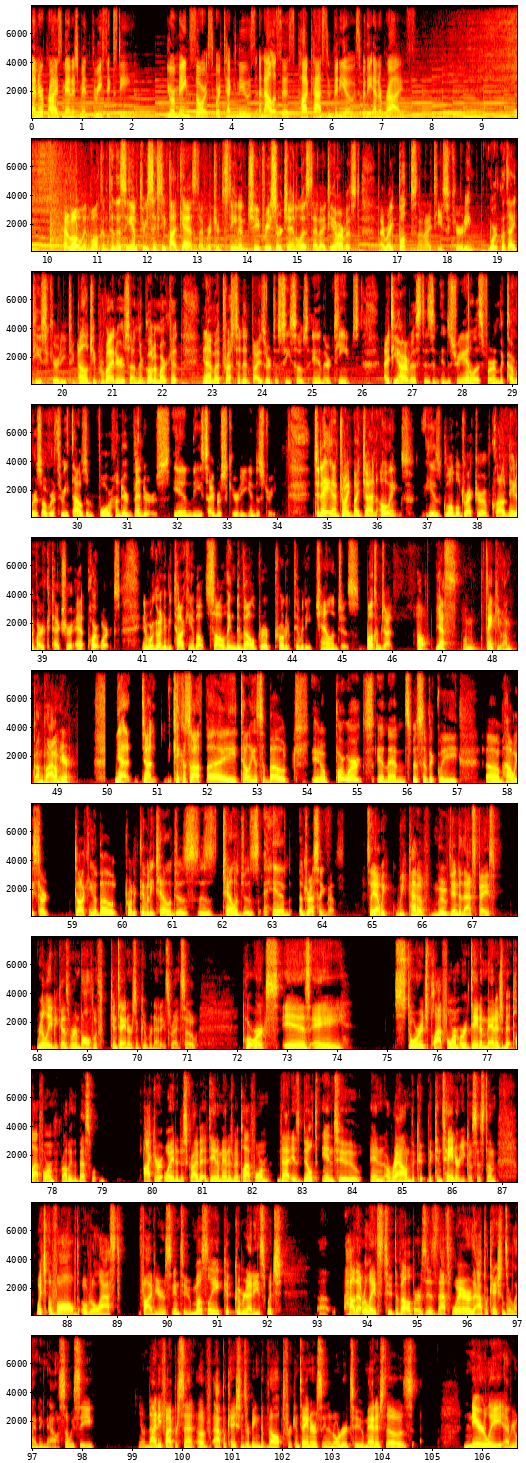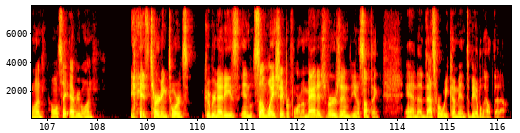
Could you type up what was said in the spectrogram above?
Enterprise Management 360, your main source for tech news, analysis, podcasts, and videos for the enterprise. Hello and welcome to the EM360 podcast. I'm Richard Stiennon, Chief Research Analyst at IT Harvest. I write books on IT security, work with IT security technology providers on their go to market, and I'm a trusted advisor to CISOs and their teams. IT Harvest is an industry analyst firm that covers over 3,400 vendors in the cybersecurity industry. Today, I'm joined by Jon Owings. He is Global Director of Cloud Native Architecture at Portworx, and we're going to be talking about solving developer productivity challenges. Welcome, Jon. Oh, yes. Um, thank you. I'm I'm glad I'm here. Yeah, Jon, kick us off by telling us about you know Portworx, and then specifically um, how we start talking about productivity challenges, challenges, and addressing them. So yeah, we we kind of moved into that space really because we're involved with containers and Kubernetes, right? So Portworx is a storage platform or a data management platform, probably the best accurate way to describe it, a data management platform that is built into and around the, the container ecosystem, which evolved over the last five years into mostly Kubernetes, which uh, how that relates to developers is that's where the applications are landing now. So we see, you know, 95% of applications are being developed for containers. And in order to manage those, nearly everyone, I won't say everyone, is turning towards Kubernetes in some way, shape, or form, a managed version, you know, something. And uh, that's where we come in to be able to help that out.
